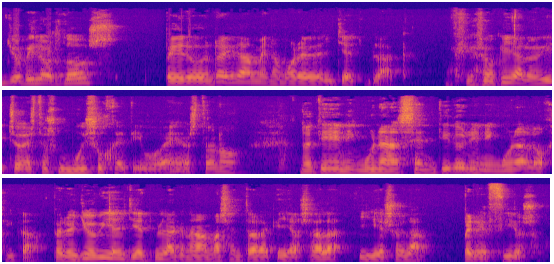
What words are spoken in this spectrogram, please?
yo vi los dos, pero en realidad me enamoré del Jet Black. Creo que ya lo he dicho, esto es muy subjetivo, ¿eh? esto no, no tiene ningún sentido ni ninguna lógica, pero yo vi el Jet Black nada más entrar a aquella sala y eso era precioso.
